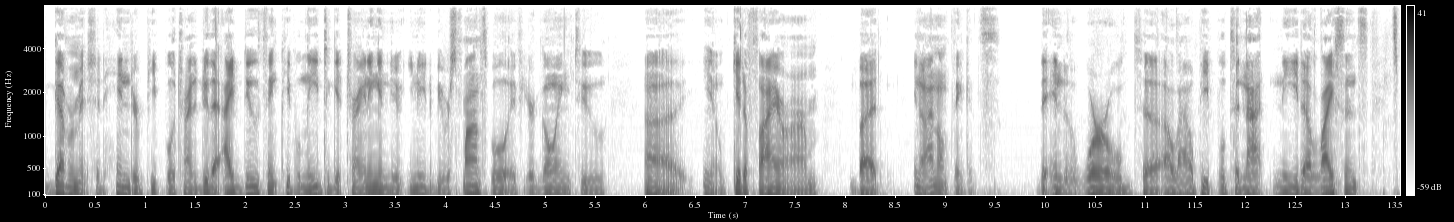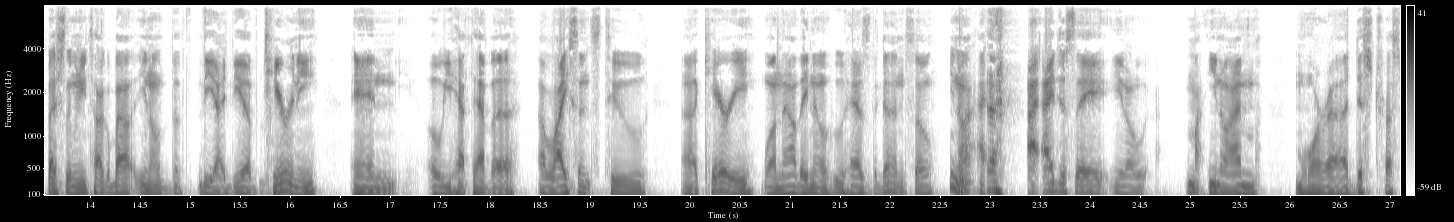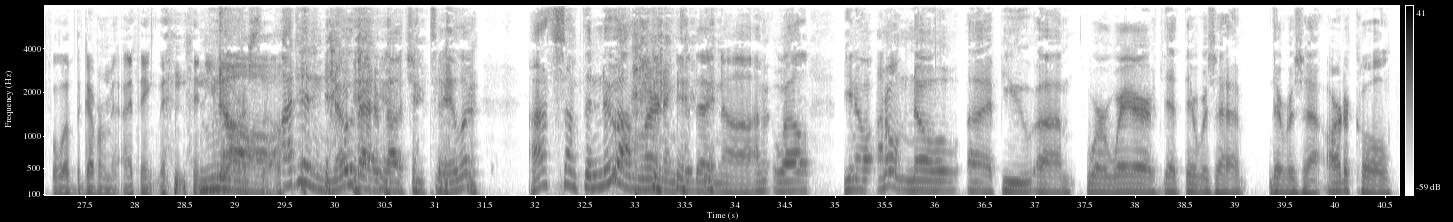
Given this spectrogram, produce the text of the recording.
government should hinder people trying to do that. I do think people need to get training, and you, you need to be responsible if you're going to, uh, you know, get a firearm. But you know, I don't think it's the end of the world to allow people to not need a license, especially when you talk about you know the the idea of tyranny and oh you have to have a, a license to uh, carry. Well, now they know who has the gun. So you know, I I, I just say you know my, you know I'm more uh, distrustful of the government, I think, than, than you no, are. No, so. I didn't know that about you, Taylor. That's something new I'm learning today. No, I'm, well, you know, I don't know uh, if you um, were aware that there was a there was an article.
